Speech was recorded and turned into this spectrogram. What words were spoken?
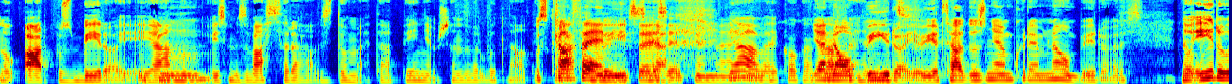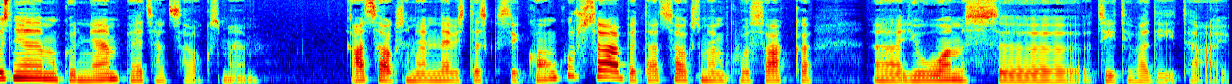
nu, ārpus biroja. Jā, mm nu, mhm. vismaz vasarā. Es domāju, tā pieņemšana varbūt nav tāda. Uz kafejnīcu aiziet vienmēr. Jā, vai kaut kā. Ja nav biroja, ir tādi uzņēmumi, kuriem nav birojas. Nu, ir uzņēmumi, kur ņem pēc atsauksmēm. Atsauksmēm nevis tas, kas ir konkursā, bet atsauksmēm, ko saka jomas citi vadītāji.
